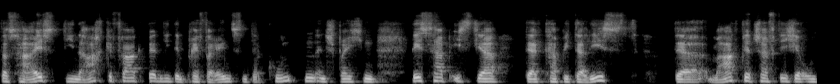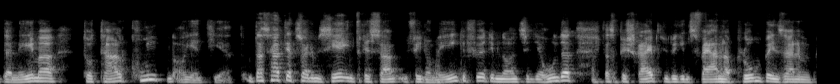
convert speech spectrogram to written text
Das heißt, die nachgefragt werden, die den Präferenzen der Kunden entsprechen. Deshalb ist ja der Kapitalist der marktwirtschaftliche Unternehmer total kundenorientiert. Und das hat ja zu einem sehr interessanten Phänomen geführt im 19. Jahrhundert. Das beschreibt übrigens Werner Plumpe in seinem,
